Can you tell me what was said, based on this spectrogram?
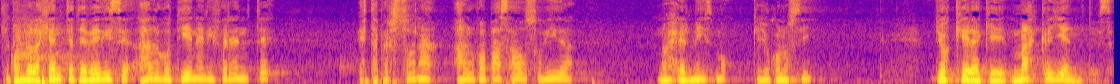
¿Que cuando la gente te ve dice algo tiene diferente? ¿Esta persona algo ha pasado en su vida? ¿No es el mismo que yo conocí? Dios quiera que más creyentes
